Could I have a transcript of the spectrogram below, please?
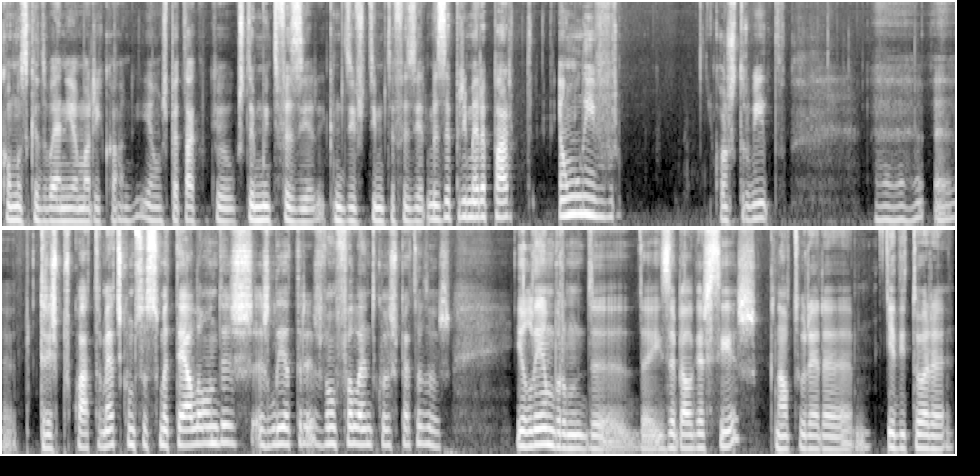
com música do Ennio Morricone. E é um espetáculo que eu gostei muito de fazer e que me diverti muito a fazer. Mas a primeira parte é um livro construído uh, uh, 3 por 4 metros, como se fosse uma tela onde as, as letras vão falando com os espectadores. Eu lembro-me da Isabel Garcês, que na altura era editora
